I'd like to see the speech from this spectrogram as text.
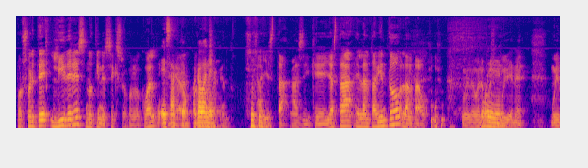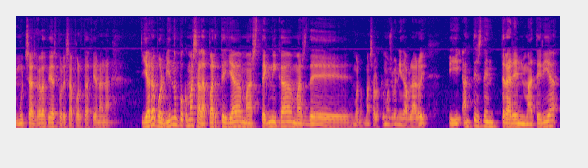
Por suerte, líderes no tiene sexo, con lo cual. Eh, Exacto, acaba en E. Ahí está. Así que ya está el lanzamiento lanzado. Bueno, bueno, pues muy bien, ¿eh? Muy bien, muchas gracias por esa aportación, Ana. Y ahora volviendo un poco más a la parte ya más técnica, más de. Bueno, más a lo que hemos venido a hablar hoy. Y antes de entrar en materia,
